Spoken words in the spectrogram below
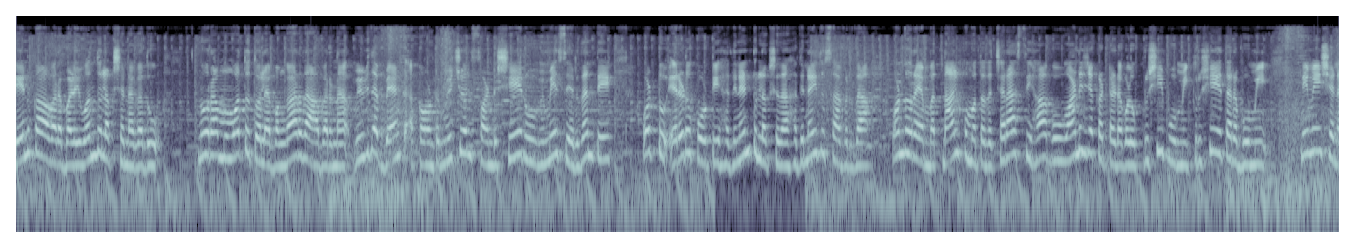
ರೇಣುಕಾ ಅವರ ಬಳಿ ಒಂದು ಲಕ್ಷ ನಗದು ನೂರ ಮೂವತ್ತು ತೊಲೆ ಬಂಗಾರದ ಆಭರಣ, ವಿವಿಧ bank account, mutual fund, share, ವಿಮೆ ಸೇರಿದಂತೆ ಒಟ್ಟು ಎರಡು ಕೋಟಿ ಹದಿನೆಂಟು ಲಕ್ಷದ ಹದಿನೈದು ಸಾವಿರದ ಒಂದೂರ ಎಂಬತ್ನಾಲ್ಕು ಮೊತ್ತದ ಚರಾಸ್ತಿ ಹಾಗೂ ವಾಣಿಜ್ಯ ಕಟ್ಟಡಗಳು, ಕೃಷಿ ಭೂಮಿ, ಕೃಷಿಯೇತರ ಭೂಮಿ, ನಿವೇಶನ,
